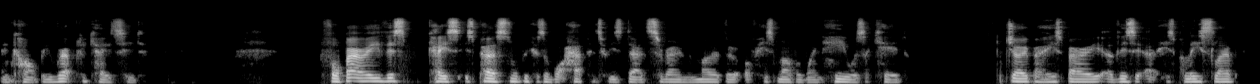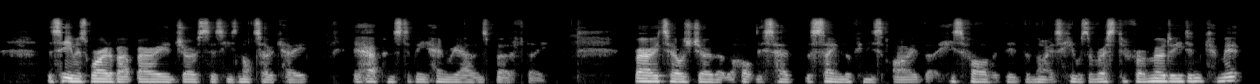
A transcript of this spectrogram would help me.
and can't be replicated. For Barry, this case is personal because of what happened to his dad surrounding the murder of his mother when he was a kid. Joe pays Barry a visit at his police lab. The team is worried about Barry and Joe says he's not okay. It happens to be Henry Allen's birthday. Barry tells Joe that the hotness had the same look in his eye that his father did the night he was arrested for a murder he didn't commit,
